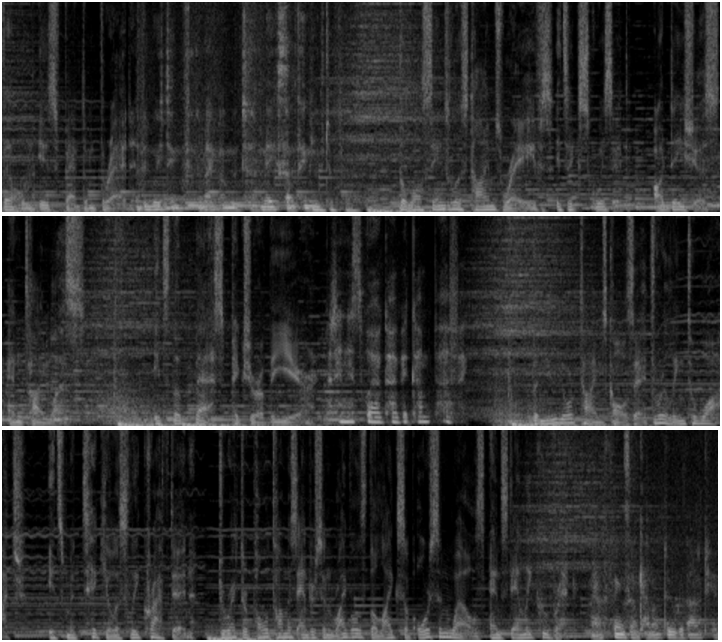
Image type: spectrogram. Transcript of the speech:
film is Phantom Thread. I've been waiting for the right moment to make something beautiful. The Los Angeles Times raves. It's exquisite, audacious, and timeless. It's the best picture of the year. But in his work, I become perfect. The New York Times calls it thrilling to watch. It's meticulously crafted. Director Paul Thomas Anderson rivals the likes of Orson Welles and Stanley Kubrick. I have things I cannot do without you.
